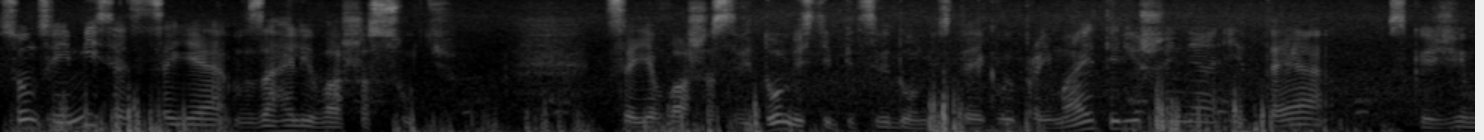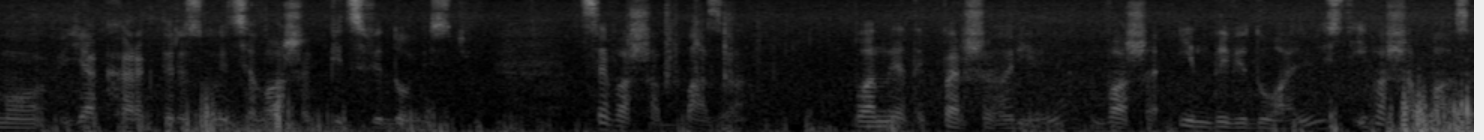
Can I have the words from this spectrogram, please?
Сонце і місяць це є взагалі ваша суть. Це є ваша свідомість і підсвідомість, те, як ви приймаєте рішення, і те, скажімо, як характеризується ваша підсвідомість. Це ваша база. Планети першого рівня, ваша індивідуальність і ваша база.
